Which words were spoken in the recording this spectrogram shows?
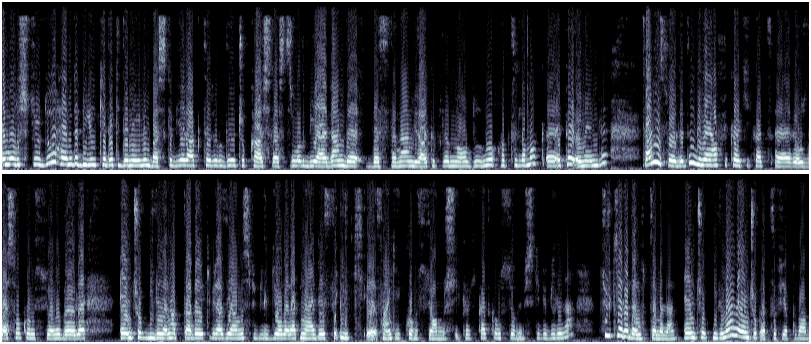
hem oluşturduğu hem de bir ülkedeki deneyimin başka bir yere aktarıldığı çok karşılaştırmalı bir yerden de beslenen bir arka planın olduğunu hatırlamak e, epey önemli. Sen de söyledin Güney Afrika Hakikat e, ve Uzlaşma Komisyonu böyle en çok bilinen hatta belki biraz yanlış bir bilgi olarak neredeyse ilk e, sanki ilk komisyonmuş, ilk hakikat komisyonuymuş gibi bilinen. Türkiye'de de muhtemelen en çok bilinen ve en çok atıf yapılan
